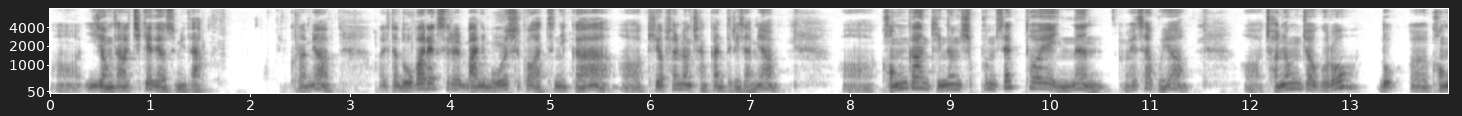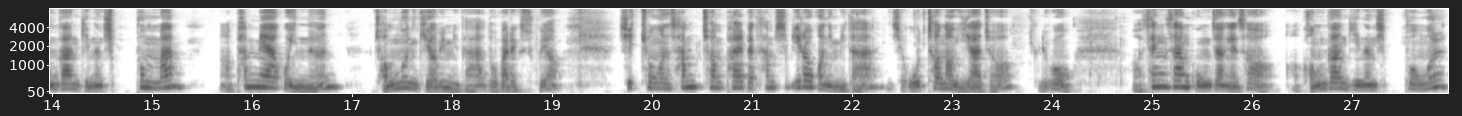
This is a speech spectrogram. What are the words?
어, 이 영상을 찍게 되었습니다. 그러면 일단 노바렉스를 많이 모르실 것 같으니까 어, 기업 설명 잠깐 드리자면 어, 건강기능식품 섹터에 있는 회사고요. 어, 전형적으로 노, 어, 건강기능식품만 어, 판매하고 있는 전문 기업입니다. 노바렉스고요. 시총은 3,831억 원입니다. 이제 5천억 이하죠. 그리고 어, 생산 공장에서 어, 건강기능식품을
